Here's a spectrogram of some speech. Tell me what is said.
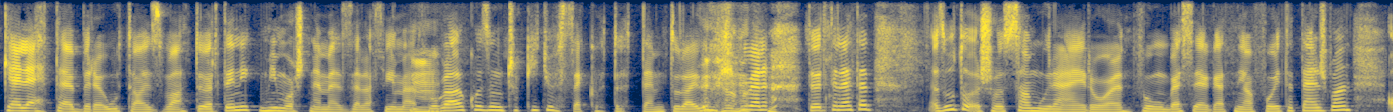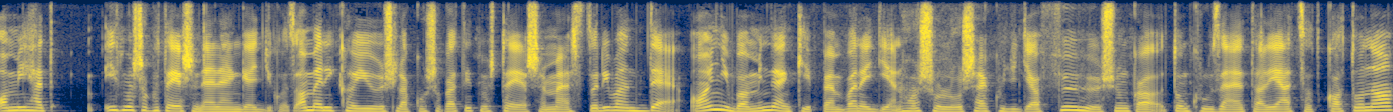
keletebbre utazva történik. Mi most nem ezzel a filmmel mm. foglalkozunk, csak így összekötöttem tulajdonképpen a történetet. Az utolsó szamurájról fogunk beszélgetni a folytatásban, ami hát itt most akkor teljesen elengedjük az amerikai őslakosokat, itt most teljesen más sztori van, de annyiban mindenképpen van egy ilyen hasonlóság, hogy ugye a főhősünk, a Tom Cruise által játszott katona,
